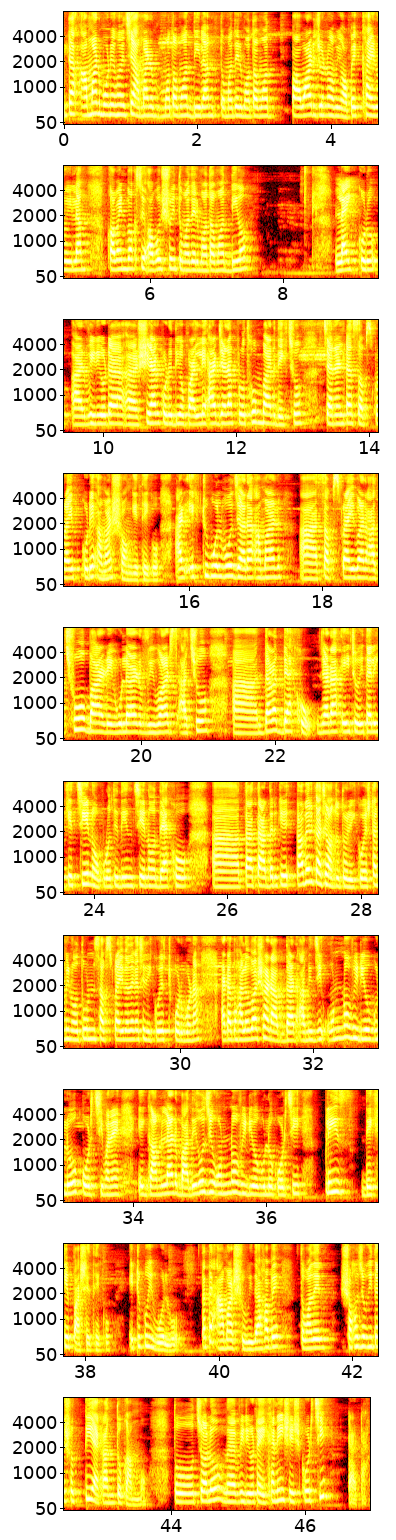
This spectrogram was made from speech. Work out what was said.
এটা আমার মনে হয়েছে, আমার মতামত দিলাম। তোমাদের মতামত পাওয়ার জন্য আমি অপেক্ষায় রইলাম। কমেন্ট বক্সে অবশ্যই তোমাদের মতামত দিও। লাইক করো আর ভিডিওটা শেয়ার করে দিও পারলে। আর যারা প্রথমবার দেখছ চ্যানেলটা সাবস্ক্রাইব করে আমার সঙ্গে থেকো। আর একটু বলব, যারা আমার সাবস্ক্রাইবার আছো বা রেগুলার ভিউয়ার্স আছো যারা দেখো, যারা এই চৈতালিকে চেনো, প্রতিদিন চেনো, দেখো তা তাদেরকে, তাদের কাছে অন্তত রিকোয়েস্ট আমি নতুন সাবস্ক্রাইবারদের কাছে রিকোয়েস্ট করব না। একটা ভালোবাসার আবদার, আমি যে অন্য ভিডিওগুলোও করছি মানে এই গামলার বাদেও যে অন্য ভিডিওগুলো করছি প্লিজ দেখে পাশে থেকো, এটুকুই বলব। তাতে আমার সুবিধা হবে, তোমাদের সহযোগিতা সত্যিই একান্ত কাম্য। তো চলো ভিডিওটা এখানেই শেষ করছি, টাটা।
